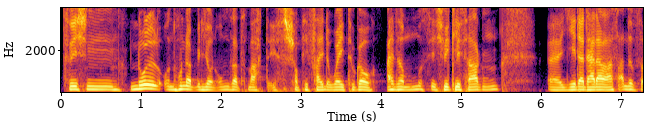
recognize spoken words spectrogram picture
zwischen 0 und 100 Millionen Umsatz macht, ist Shopify the way to go. Also muss ich wirklich sagen, äh, jeder, der da was anderes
